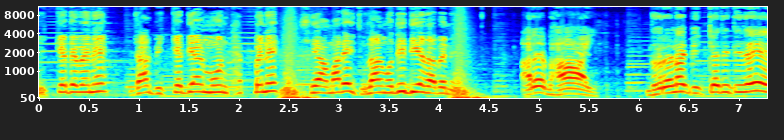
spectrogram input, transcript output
ভিক্ষে দেবে নে যার ভিক্ষে দেওয়ার মন থাকবে না সে আমার এই ঝুলার মধ্যে দিয়ে যাবে না। আরে ভাই ধরে নয় ভিক্ষে দিতে যেয়ে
